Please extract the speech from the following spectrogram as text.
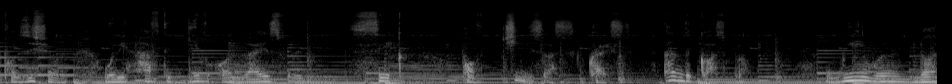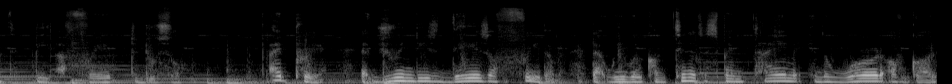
position where we have to give our lives for the sake of Jesus Christ and the gospel, we will not be afraid to do so. I pray that during these days of freedom that we will continue to spend time in the word of God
